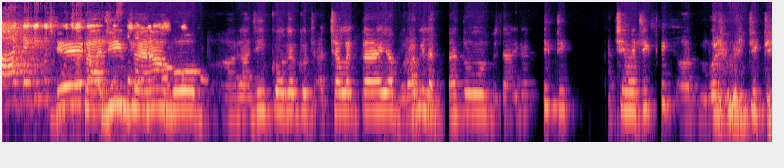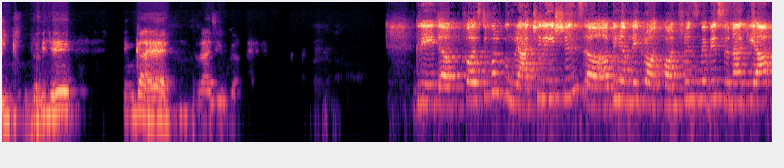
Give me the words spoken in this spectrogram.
पार्ट है कि कुछ ये तो राजीव जो है ना वो राजीव को अगर कुछ अच्छा लगता है या बुरा भी लगता है तो बेचारे का ठीक ठीक अच्छे में ठीक ठीक और बुरे में ठीक ठीक। तो ये इनका है राजीव का। Great first of all congratulation अभी हमने कॉन्फ्रेंस में भी सुना कि आप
